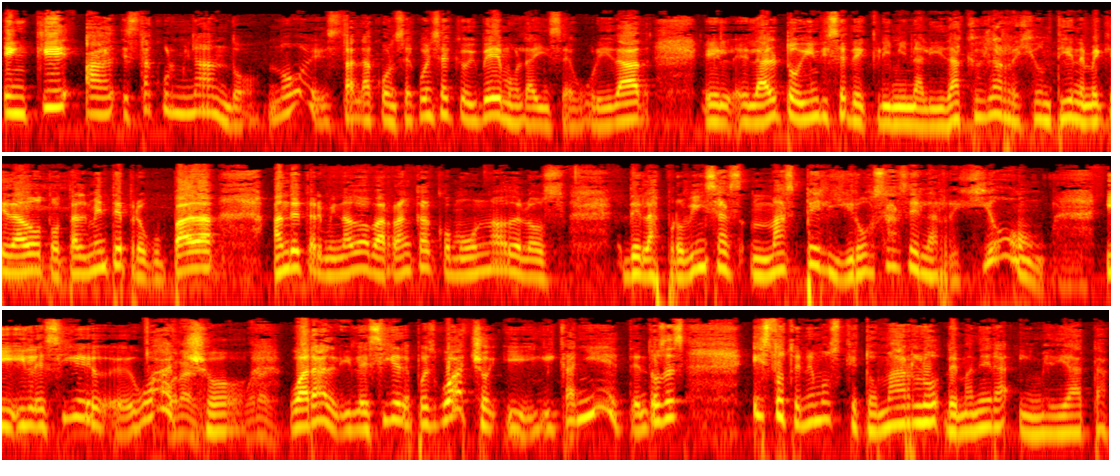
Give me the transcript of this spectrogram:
en que ah, está culminando, ¿no? Está la consecuencia que hoy vemos, la inseguridad, el, alto índice de criminalidad que hoy la región tiene. Me he quedado totalmente preocupada. Han determinado a Barranca como una de los de las provincias más peligrosas de la región y, le sigue eh, Guacho, Guaral, y le sigue después Guacho y Cañete. Entonces esto tenemos que tomarlo de manera inmediata.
